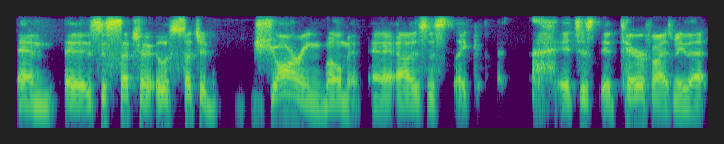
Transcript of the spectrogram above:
And it's just such a it was such a jarring moment, and I was just like, it just it terrifies me that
